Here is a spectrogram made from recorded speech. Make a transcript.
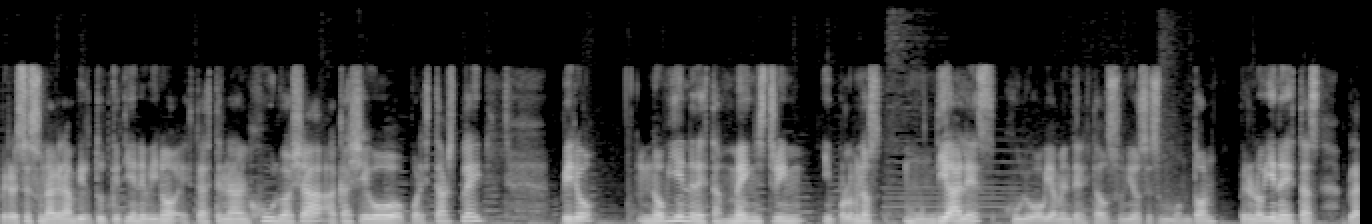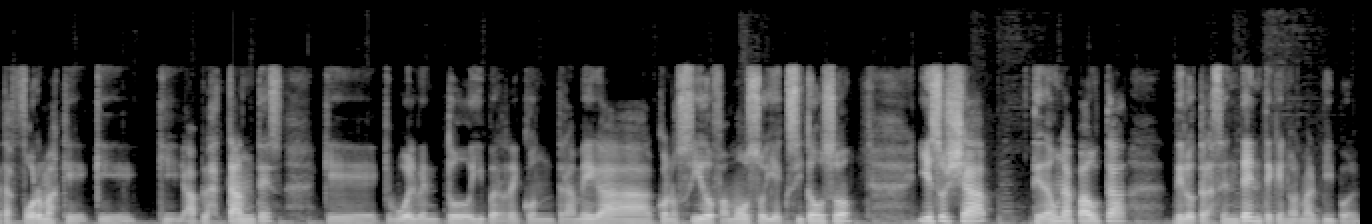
pero esa es una gran virtud que tiene. Vino, está estrenada en Hulu allá, acá llegó por Stars Play, pero no viene de estas mainstream y por lo menos mundiales. Hulu obviamente en Estados Unidos es un montón, pero no viene de estas plataformas que, aplastantes que, que, vuelven todo hiper recontra mega conocido, famoso y exitoso. Y eso ya te da una pauta de lo trascendente que es Normal People.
